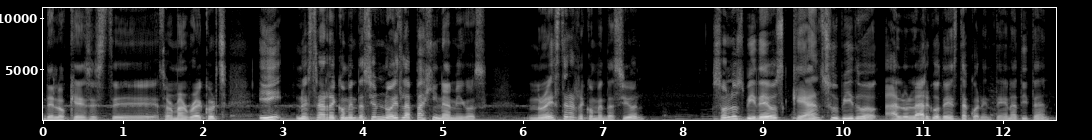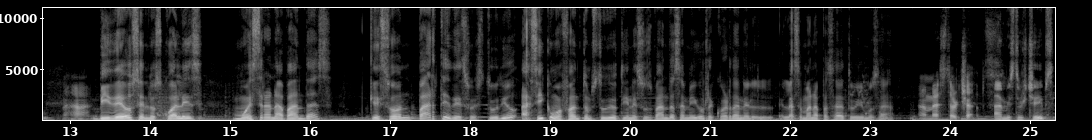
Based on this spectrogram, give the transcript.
de lo que es este Thurman Records. Y nuestra recomendación no es la página, amigos. Nuestra recomendación son los videos que han subido a lo largo de esta cuarentena, Titán. Ajá. Videos en los cuales muestran a bandas que son parte de su estudio, así como Phantom Studio tiene sus bandas, amigos. Recuerdan, el, la semana pasada tuvimos a, A Master Chaps. a Mr. Chips.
